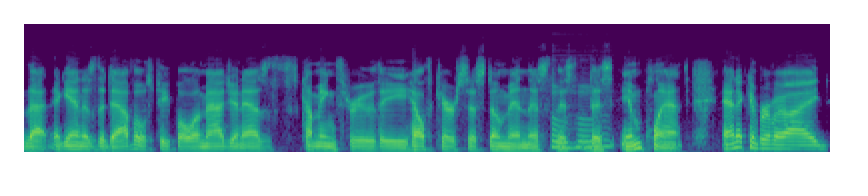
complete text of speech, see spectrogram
that, again, as the Davos people imagine as coming through the healthcare system and this, this, mm-hmm. this implant. And it can provide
